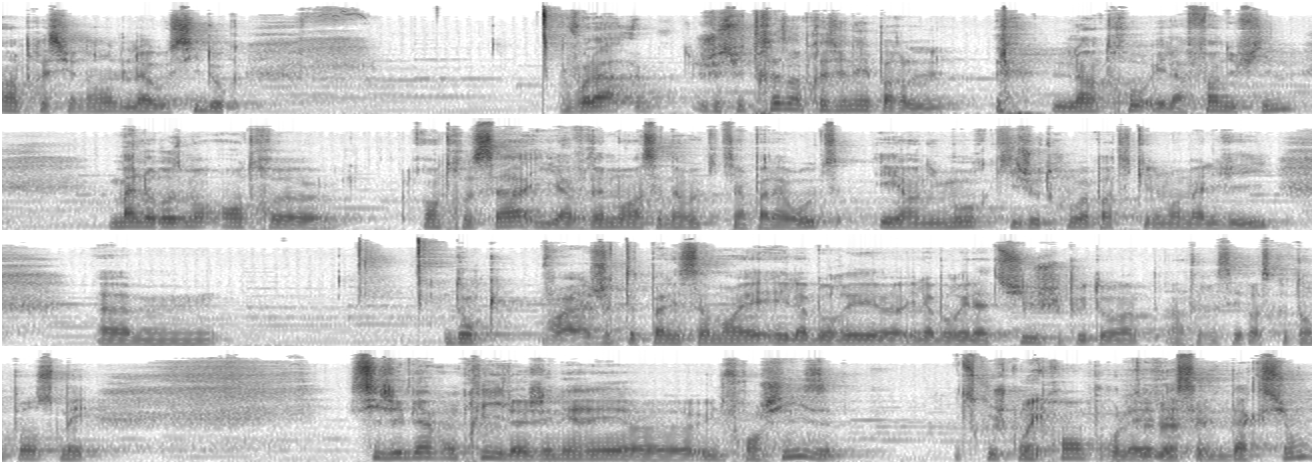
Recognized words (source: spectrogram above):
impressionnant là aussi. Donc voilà, je suis très impressionné par l'intro et la fin du film. Malheureusement, entre, entre ça, il y a vraiment un scénario qui tient pas la route et un humour qui, je trouve, a particulièrement mal vieilli. Euh, donc, voilà, je vais peut-être pas nécessairement élaborer, euh, élaborer là-dessus, je suis plutôt intéressé par ce que tu en penses, mais si j'ai bien compris, il a généré euh, une franchise, ce que je comprends pour les, les scènes d'action.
